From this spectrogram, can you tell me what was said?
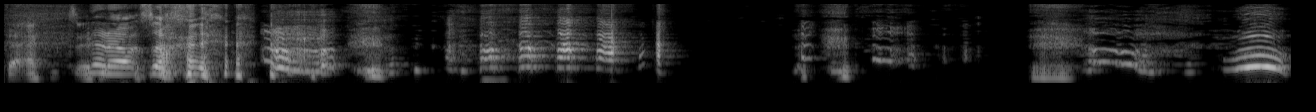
fact. no, no. So, Woo!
